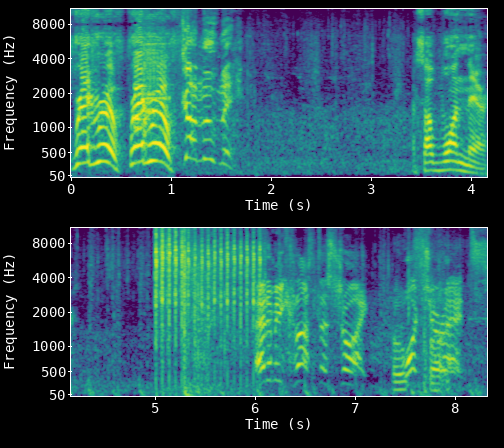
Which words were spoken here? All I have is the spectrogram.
Red roof! Red roof! Got movement! I saw one there. Enemy cluster strike. Oh, Watch your fuck. heads.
